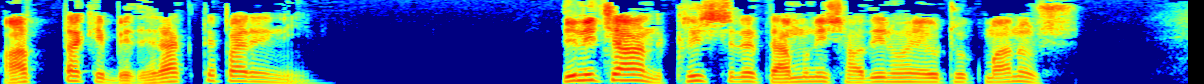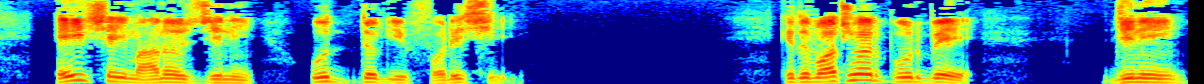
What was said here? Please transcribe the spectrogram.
আত্মাকে বেঁধে রাখতে পারেনি। তিনি চান খ্রিস্টতে তেমনই স্বাধীন হয়ে উঠুক মানুষ। এই সেই মানুষ যিনি উদ্যোগী ফরিসি। কিন্তু বছর পূর্বে যিনি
